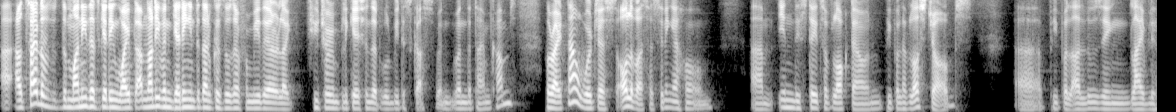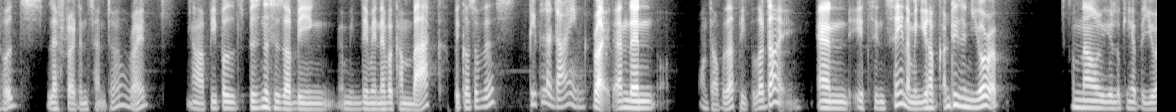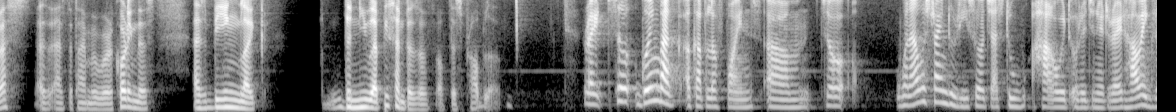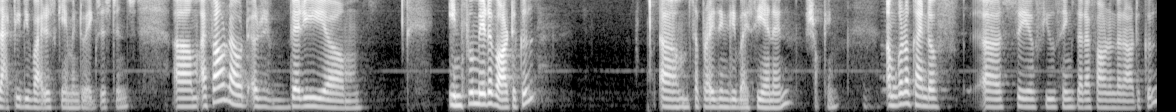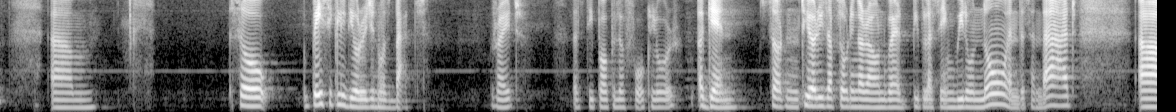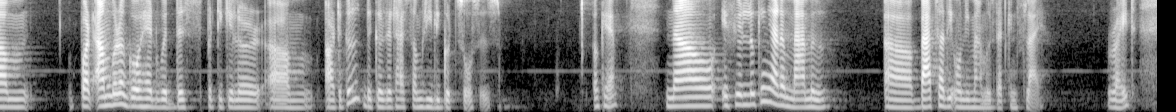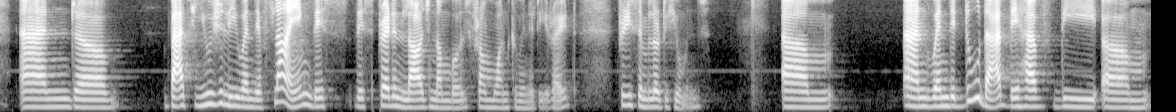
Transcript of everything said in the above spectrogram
uh, outside of the money that's getting wiped i'm not even getting into that because those are for me they're like future implications that will be discussed when when the time comes but right now we're just all of us are sitting at home um, in the states of lockdown people have lost jobs uh, people are losing livelihoods left right and center right Uh, people's businesses are being, I mean, they may never come back because of this. People are dying. Right. And then on top of that, people are dying. And it's insane. I mean, you have countries in Europe, and now you're looking at the US as, as the time we were recording this, as being like the new epicenters of, of this problem. Right. So going back a couple of points. Um, so when I was trying to research as to how it originated, right, how exactly the virus came into existence, um, I found out a very um, informative article, um, surprisingly by CNN. Shocking. I'm going to kind of uh, say a few things that I found in that article. Um, so basically, the origin was bats, right? That's the popular folklore. Again, certain theories are floating around where people are saying we don't know and this and that. Um, but I'm going to go ahead with this particular um, article because it has some really good sources. Okay. Now, if you're looking at a mammal, uh, bats are the only mammals that can fly, right? And uh, bats usually, when they're flying, they, they spread in large numbers from one community, right? Pretty similar to humans. Um, and when they do that, they have the um,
